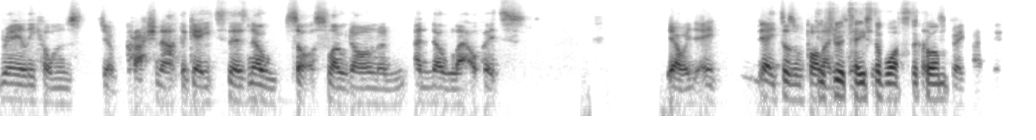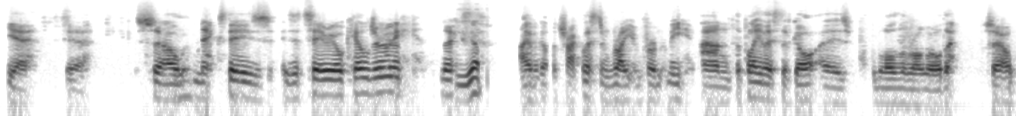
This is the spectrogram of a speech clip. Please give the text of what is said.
really comes you know, crashing out the gates. There's no sort of slow down and, and no let up. It's you know, it it, it doesn't pull. Gives you a taste of what's to come. Yeah, yeah. So hmm. next is is it Serial Killjoy? Next. Yep. I haven't got the track list right in front of me, and the playlist I've got is put them all in the wrong order. So,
